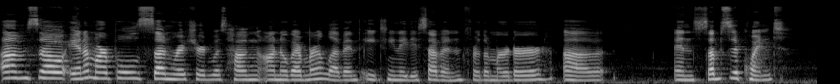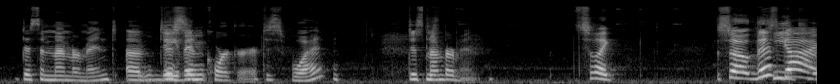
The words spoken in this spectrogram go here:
Um, so Anna Marple's son Richard was hung on November 11th, 1887 for the murder uh, and subsequent dismemberment of David Corker. Just what? Dismemberment. So like so this He guy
